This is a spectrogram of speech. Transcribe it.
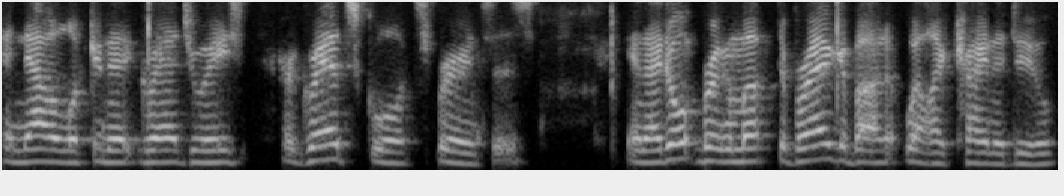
and now looking at graduation, her grad school experiences. And I don't bring them up to brag about it. Well, I kind of do.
